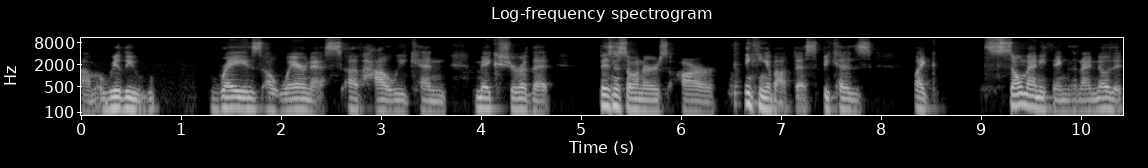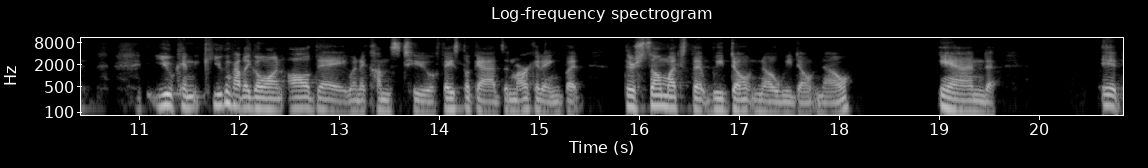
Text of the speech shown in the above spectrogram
um, really raise awareness of how we can make sure that business owners are thinking about this because like so many things and i know that you can you can probably go on all day when it comes to facebook ads and marketing but there's so much that we don't know we don't know and it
